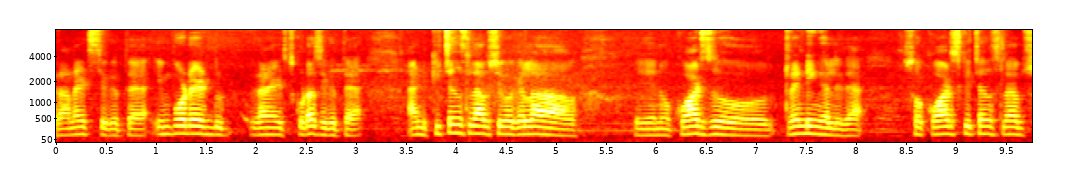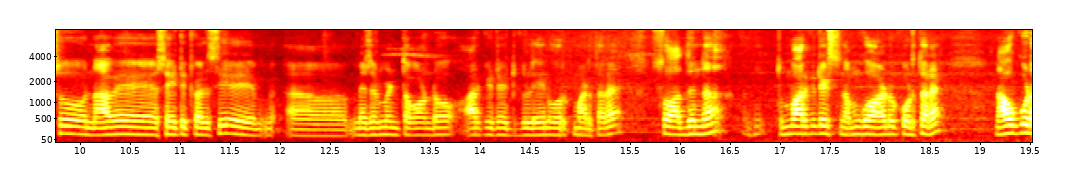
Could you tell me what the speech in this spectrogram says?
ಗ್ರಾನೈಟ್ ಸಿಗುತ್ತೆ ಇಂಪೋರ್ಟೆಡ್ ಗ್ರಾನೈಟ್ಸ್ ಕೂಡ ಸಿಗುತ್ತೆ. ಆ್ಯಂಡ್ ಕಿಚನ್ ಸ್ಲ್ಯಾಬ್ಸ್ ಇವಾಗೆಲ್ಲ ಏನು ಕ್ವಾಡ್ಸು ಟ್ರೆಂಡಿಂಗಲ್ಲಿದೆ ಸೊ ಕ್ವಾಡ್ಸ್ ಕಿಚನ್ ಸ್ಲ್ಯಾಬ್ಸು ನಾವೇ ಸೈಟಿಗೆ ಕಳಿಸಿ ಮೆಜರ್ಮೆಂಟ್ ತೊಗೊಂಡು ಆರ್ಕಿಟೆಕ್ಟ್ಗಳು ಏನು ವರ್ಕ್ ಮಾಡ್ತಾರೆ ಸೊ ಅದನ್ನು ತುಂಬ ಆರ್ಕಿಟೆಕ್ಟ್ಸ್ ನಮಗೂ ಆರ್ಡ್ರ್ ಕೊಡ್ತಾರೆ. ನಾವು ಕೂಡ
